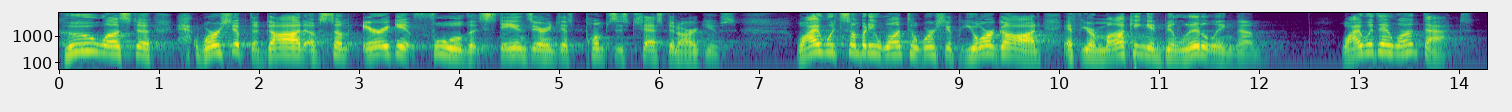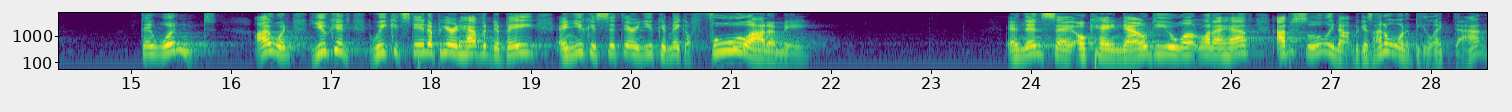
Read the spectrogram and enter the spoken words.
Who wants to worship the God of some arrogant fool that stands there and just pumps his chest and argues? Why would somebody want to worship your God if you're mocking and belittling them? Why would they want that? They wouldn't. I wouldn't. You could, we could stand up here and have a debate, and you could sit there and you could make a fool out of me. And then say, okay, now do you want what I have? Absolutely not, because I don't want to be like that.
